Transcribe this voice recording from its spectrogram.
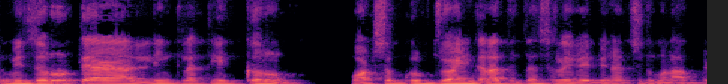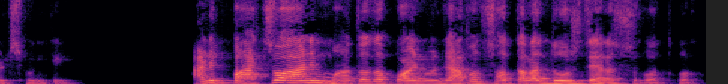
तुम्ही जरूर त्या लिंकला क्लिक करून व्हॉट्सअप ग्रुप जॉईन करा तिथे सगळे वेबिनारचे तुम्हाला अपडेट्स मिळतील. आणि पाचवा आणि महत्त्वाचा पॉईंट म्हणजे आपण स्वतःला दोष द्यायला सुरुवात करतो.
